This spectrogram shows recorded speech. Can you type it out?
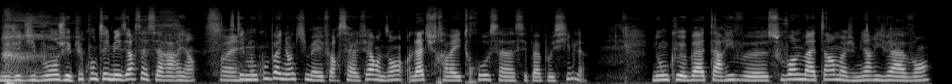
Donc je dis bon, je vais plus compter mes heures, ça sert à rien. C'était mon compagnon qui m'avait forcé à le faire en disant là tu travailles trop, ça c'est pas possible. Donc euh, bah t'arrives euh, souvent le matin, moi j'aime bien arriver avant.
